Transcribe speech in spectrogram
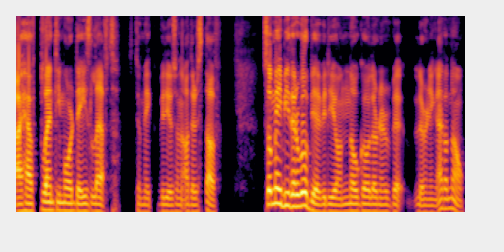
I have plenty more days left to make videos on other stuff. So maybe there will be a video on no-go learner learning. I don't know.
